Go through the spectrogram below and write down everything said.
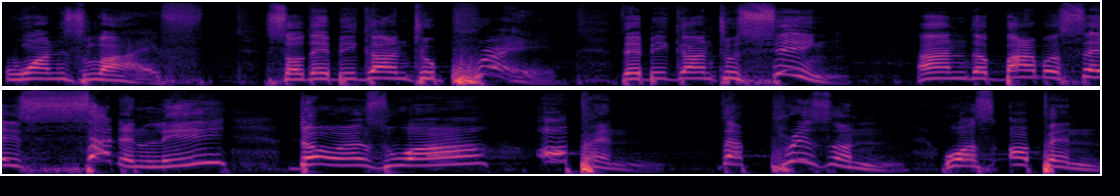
one's life. So they began to pray, they began to sing, and the Bible says, suddenly doors were open. The prison was open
